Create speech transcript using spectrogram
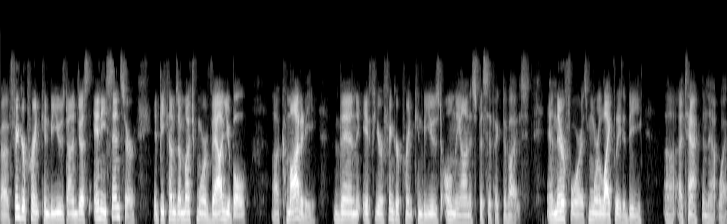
uh, fingerprint can be used on just any sensor, it becomes a much more valuable uh, commodity than if your fingerprint can be used only on a specific device, and therefore it's more likely to be uh, attacked in that way.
